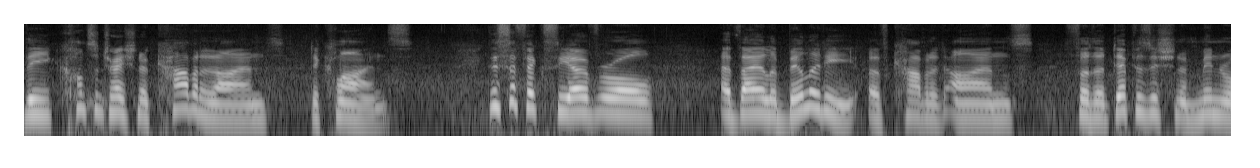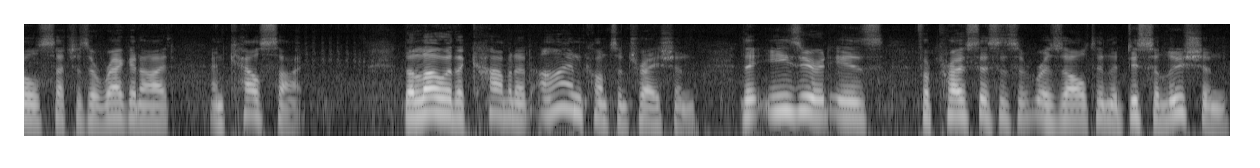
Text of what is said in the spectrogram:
the concentration of carbonate ions declines. This affects the overall availability of carbonate ions for the deposition of minerals such as aragonite and calcite. The lower the carbonate ion concentration, the easier it is for processes that result in the dissolution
